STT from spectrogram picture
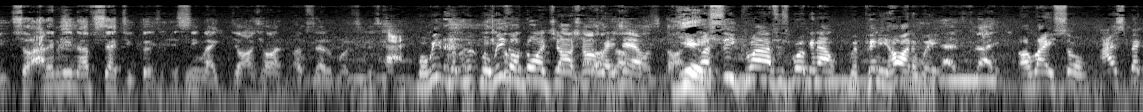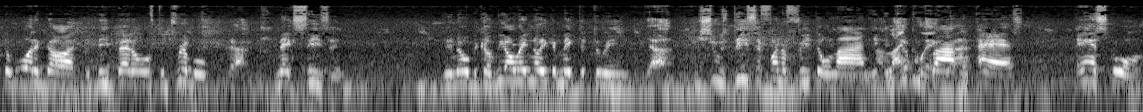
You, so I didn't mean to upset you because it seemed like Josh Hart upset him with his hat. Well, we well, we gonna go on Josh Hart right now. gonna. Yeah. I see Grimes is working out with Penny Hardaway. That's right. All right, so I expect the water guard to be better off the dribble Yeah. next season. You know, because we already know he can make the three. Yeah. He shoots decent from the free throw line. He can like dribble, drive, Grimes. and pass, and score.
